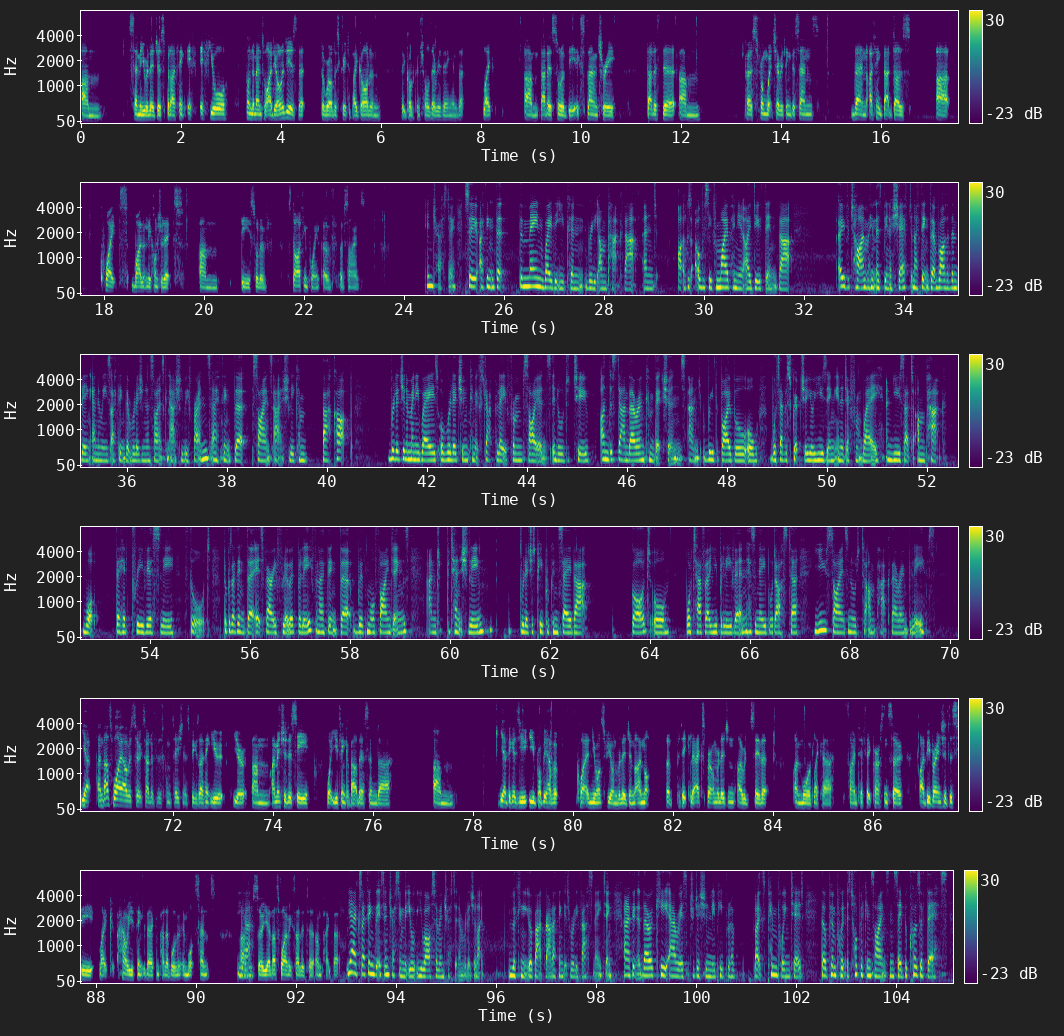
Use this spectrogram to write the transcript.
um, semi-religious but i think if if your fundamental ideology is that the world is created by god and that God controls everything and that like um, that is sort of the explanatory that is the um, purse from which everything descends, then I think that does uh, quite violently contradict um, the sort of starting point of, of science. Interesting. So I think that the main way that you can really unpack that, and because uh, obviously, from my opinion, I do think that over time, I think there's been a shift. And I think that rather than being enemies, I think that religion and science can actually be friends. And I think that science actually can back up religion in many ways, or religion can extrapolate from science in order to understand their own convictions and read the Bible or whatever scripture you're using in a different way and use that to unpack what they had previously thought because I think that it's very fluid belief and I think that with more findings and potentially religious people can say that God or whatever you believe in has enabled us to use science in order to unpack their own beliefs. Yeah, and that's why I was so excited for this conversation. Is because I think you you're um, I'm interested to see what you think about this, and uh, um, yeah, because you you probably have a quite a nuanced view on religion. I'm not a particular expert on religion. I would say that I'm more of like a scientific person. So I'd be very interested to see like how you think they're compatible in, in what sense. Yeah. Um, so yeah, that's why I'm excited to unpack that. Yeah, because I think that it's interesting that you you are so interested in religion. Like looking at your background, I think it's really fascinating, and I think that there are key areas that traditionally people have like pinpointed. They'll pinpoint a topic in science and say because of this,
